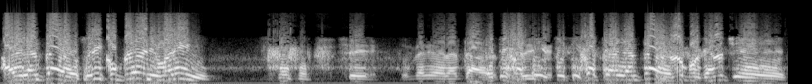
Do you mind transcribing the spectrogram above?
adelantado, feliz cumpleaños, Marín. sí, cumpleaños adelantado. Festejaste, festejaste adelantado, ¿no? Porque anoche,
